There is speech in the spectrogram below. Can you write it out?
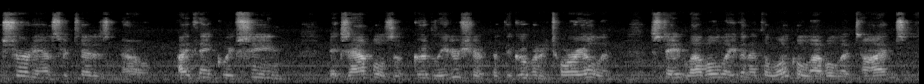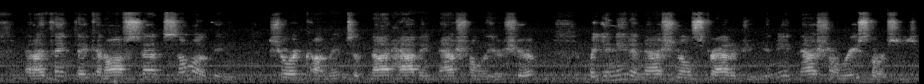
Short answer, Ted, is no. I think we've seen examples of good leadership at the gubernatorial and state level, even at the local level at times, and I think they can offset some of the shortcomings of not having national leadership. But you need a national strategy, you need national resources,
